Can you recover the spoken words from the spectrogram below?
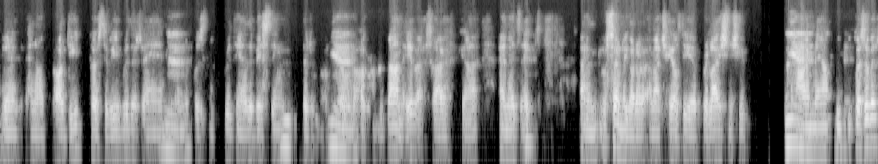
yeah, and I, I did persevere with it, and, yeah. and it was you know the best thing mm, that yeah. I could have done ever. So you know, and it's it's and we've certainly got a, a much healthier relationship yeah. home now because of it.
